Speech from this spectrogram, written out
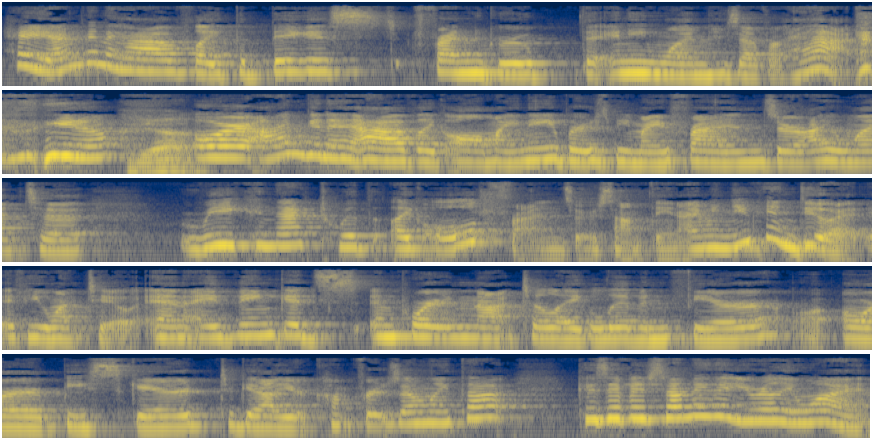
hey, I'm to have like the biggest friend group that anyone has ever had, you know? Yeah. Or I'm to have like all my neighbors be my friends, or I want to reconnect with like old friends or something. I mean, you can do it if you want to. And I think it's important not to like live in fear or, be scared to get out of your comfort zone like that. Because if it's something that you really want,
